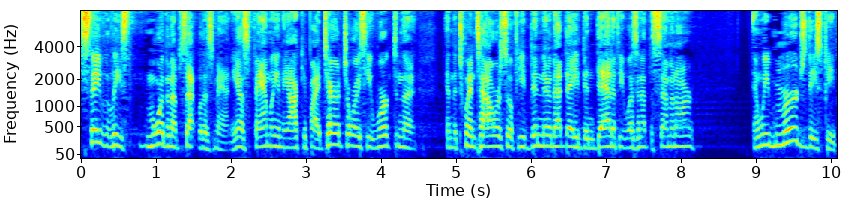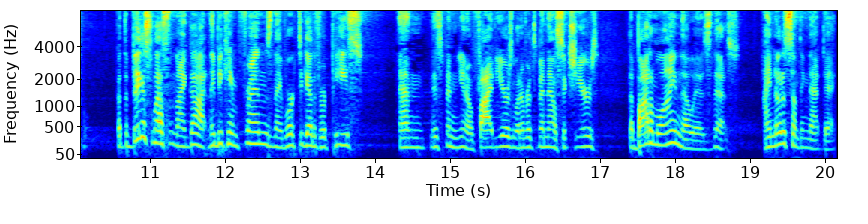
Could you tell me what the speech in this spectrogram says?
say the least, more than upset with this man. He has family in the occupied territories. He worked in the in the Twin Towers. So if he'd been there that day, he'd been dead if he wasn't at the seminar. And we merged these people. But the biggest lesson I got, and they became friends and they worked together for peace. And it's been, you know, five years, whatever it's been now, six years. The bottom line though is this. I noticed something that day.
